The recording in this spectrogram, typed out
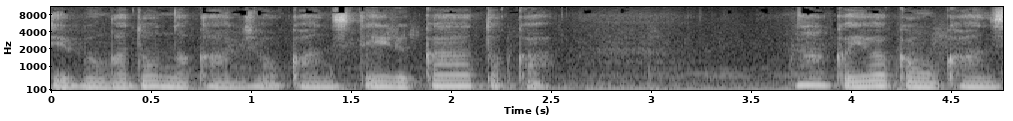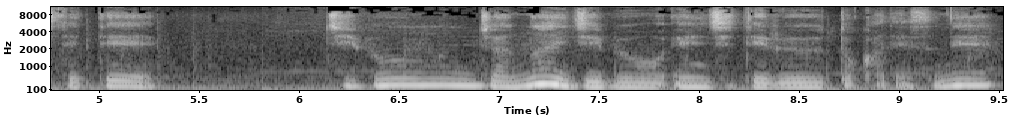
自分がどんな感情を感じているかとかなんか違和感を感じてて自分じゃない自分を演じてるとかですね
